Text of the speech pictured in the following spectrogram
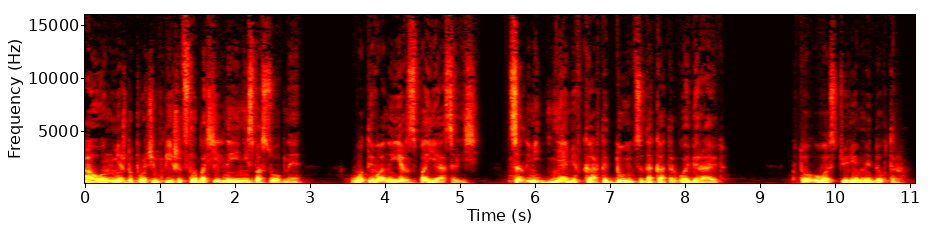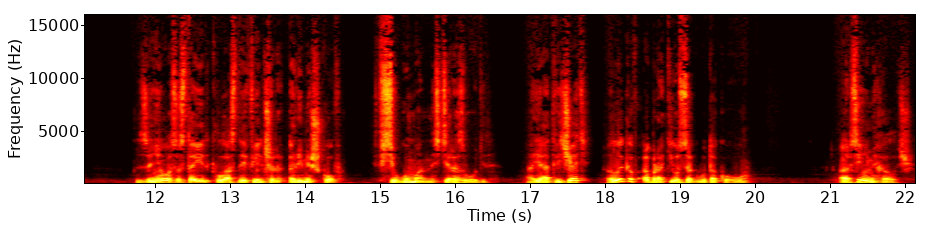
А он, между прочим, пишет слабосильные и неспособные. Вот Иваны и распоясались. Целыми днями в карты дуются, да каторгу обирают. Кто у вас тюремный доктор?» За него состоит классный фельдшер Ремешков. Все гуманности разводит. А я отвечать? Лыков обратился к Бутакову. Арсений Михайлович,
